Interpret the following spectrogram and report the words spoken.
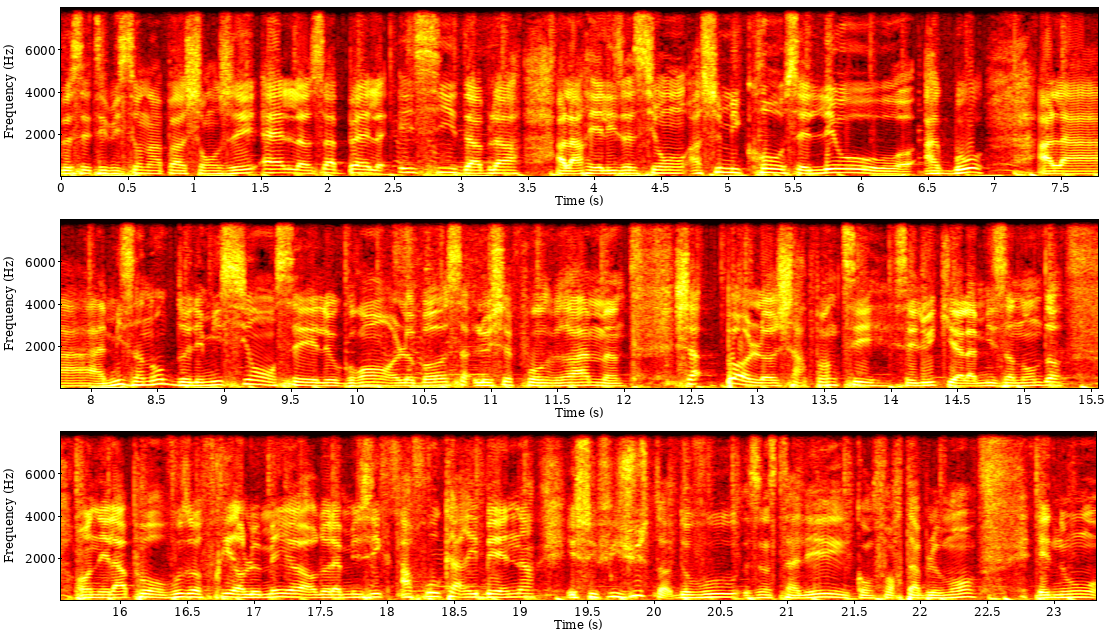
de cette émission n'a pas changé. Elle s'appelle Essie Dabla à la réalisation. À ce micro, c'est Léo Agbo. À la mise en ordre de l'émission, c'est le grand, le boss, le chef programme. Paul Charpentier, c'est lui qui a la mise en onde. On est là pour vous offrir le meilleur de la musique afro-caribéenne. Il suffit juste de vous installer confortablement et nous,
